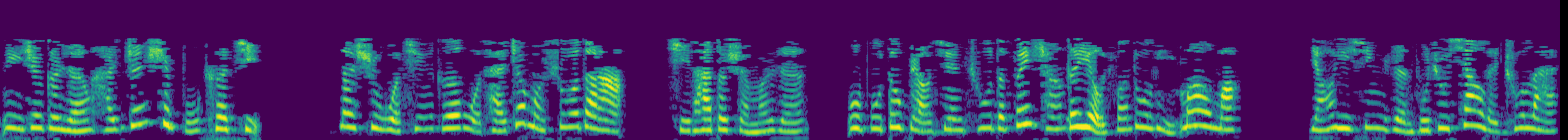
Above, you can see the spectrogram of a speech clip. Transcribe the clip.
你这个人还真是不客气。那是我亲哥，我才这么说的啊！其他的什么人，我不都表现出的非常的有风度礼貌吗？姚一兴忍不住笑了出来。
